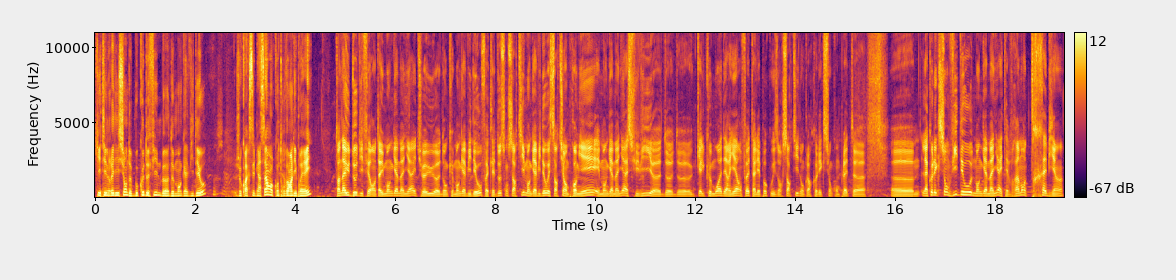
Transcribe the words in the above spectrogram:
qui était une réédition de beaucoup de films de manga vidéo. Je crois que c'est bien ça, qu'on trouvait en librairie. T'en as eu deux différents. T'as eu Manga Mania et tu as eu euh, donc Manga Vidéo. En fait, les deux sont sortis. Manga Vidéo est sorti en premier et Manga Mania a suivi euh, de, quelques mois derrière. En fait, à l'époque où ils ont ressorti donc leur collection complète. euh, la collection vidéo de Manga Mania était vraiment très bien.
